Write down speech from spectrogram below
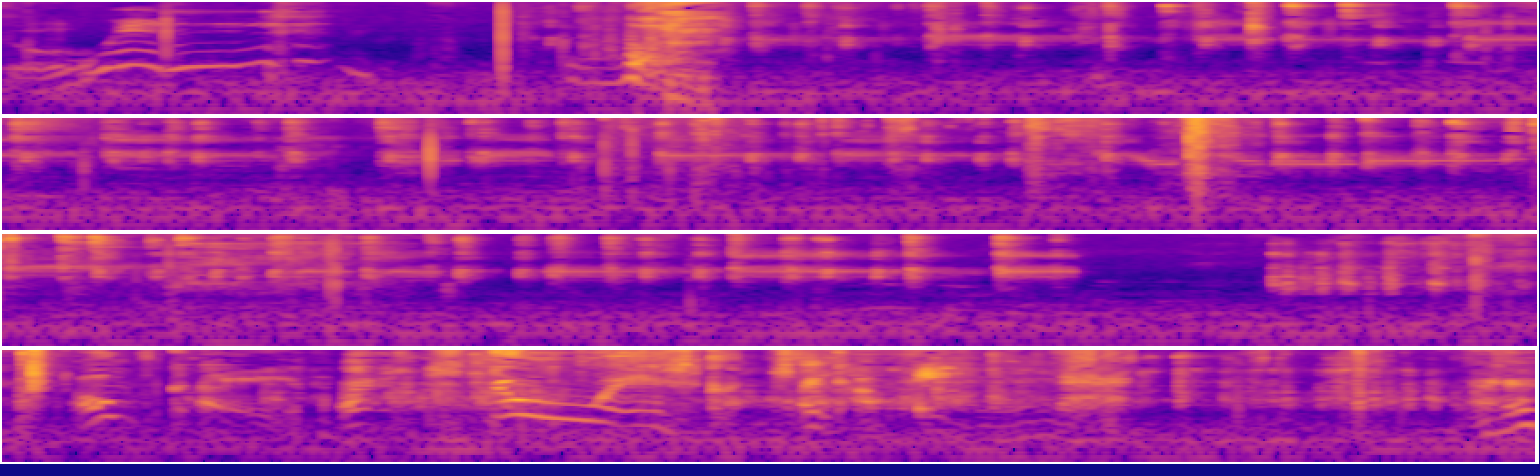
Go in. Okay, let's do is. Uh-huh.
